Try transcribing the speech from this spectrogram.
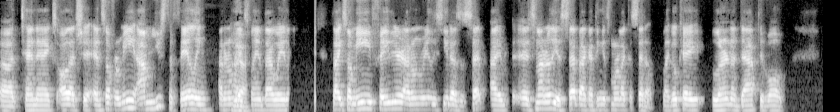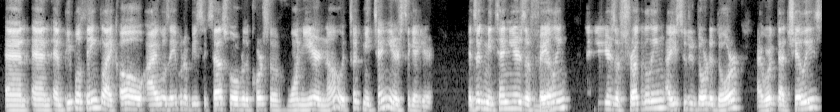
uh, 10X, all that shit. And so for me, I'm used to failing. I don't know how yeah. to explain it that way. Like, like, so me, failure, I don't really see it as a set. I, it's not really a setback. I think it's more like a setup. Like, okay, learn, adapt, evolve. And, and, and people think like, oh, I was able to be successful over the course of one year. No, it took me 10 years to get here. It took me 10 years of failing. Yeah years of struggling. I used to do door to door. I worked at Chili's.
